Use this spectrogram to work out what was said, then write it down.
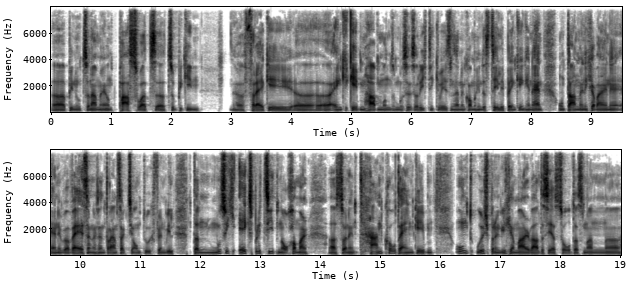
Benutzername und Passwort zu Beginn äh, freige äh, eingegeben haben und muss also richtig gewesen sein, dann komme ich in das Telebanking hinein und dann, wenn ich aber eine, eine Überweisung, also eine Transaktion durchführen will, dann muss ich explizit noch einmal äh, so einen TAN-Code eingeben und ursprünglich einmal war das ja so, dass man, äh,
